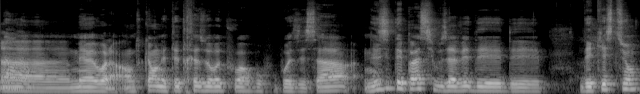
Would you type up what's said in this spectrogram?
Euh, mais voilà, en tout cas, on était très heureux de pouvoir vous proposer ça. N'hésitez pas si vous avez des, des, des questions.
